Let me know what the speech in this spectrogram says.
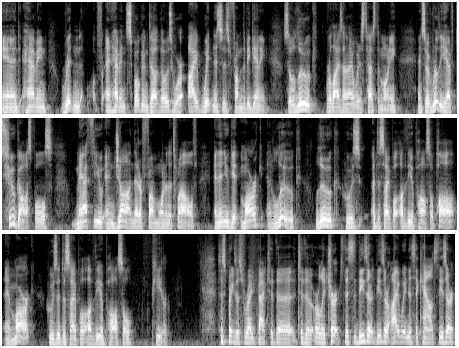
and having written and having spoken to those who were eyewitnesses from the beginning. So Luke relies on eyewitness testimony. And so really you have two gospels, Matthew and John, that are from one of the 12. And then you get Mark and Luke, Luke, who's a disciple of the Apostle Paul, and Mark, who's a disciple of the Apostle Peter. This brings us right back to the to the early church. This these are these are eyewitness accounts. These are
